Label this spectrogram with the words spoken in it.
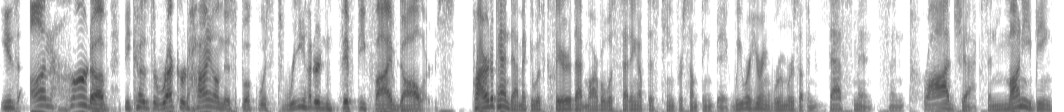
is unheard of because the record high on this book was $355. Prior to pandemic, it was clear that Marvel was setting up this team for something big. We were hearing rumors of investments and projects and money being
